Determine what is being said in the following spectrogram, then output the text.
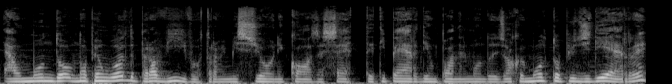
è un mondo, un open world però vivo, trovi missioni, cose, sette, ti perdi un po' nel mondo di gioco, è molto più GDR,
